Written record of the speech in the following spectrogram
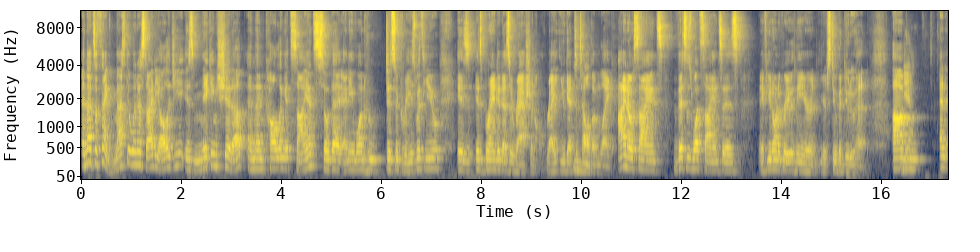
and that's the thing. Masculinist ideology is making shit up and then calling it science so that anyone who disagrees with you is is branded as irrational, right? You get to tell them like, I know science. This is what science is. And if you don't agree with me, you're you're a stupid doo doo head. Um, And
